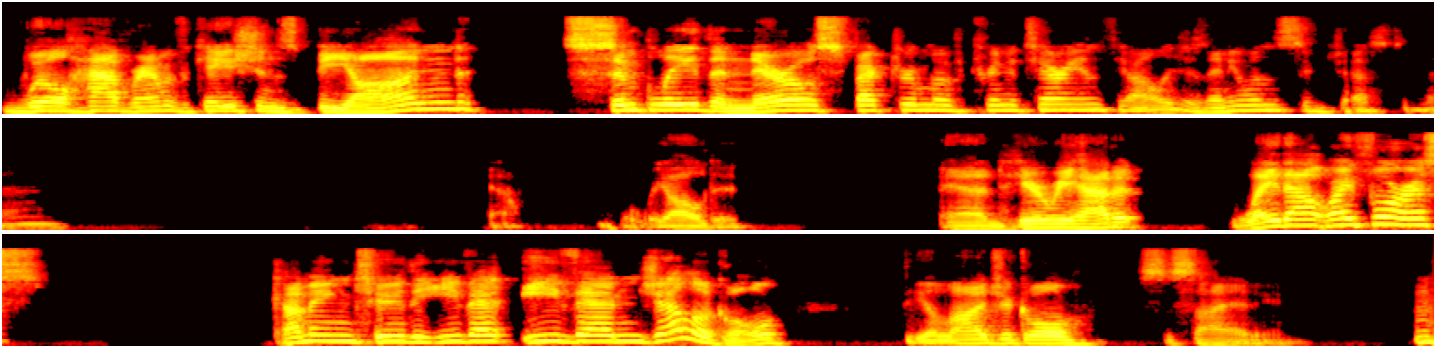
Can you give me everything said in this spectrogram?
will have ramifications beyond simply the narrow spectrum of Trinitarian theology? Has anyone suggested that? Yeah, well, we all did. And here we have it laid out right for us. Coming to the ev- Evangelical Theological Society. Hmm.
